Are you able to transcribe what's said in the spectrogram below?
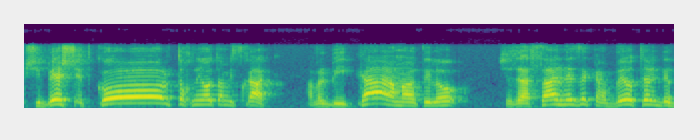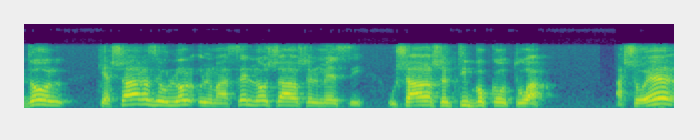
שיבש את כל תוכניות המשחק. אבל בעיקר אמרתי לו, שזה עשה נזק הרבה יותר גדול, כי השער הזה הוא, לא, הוא למעשה לא שער של מסי, הוא שער של טיבו קורטואה. השוער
